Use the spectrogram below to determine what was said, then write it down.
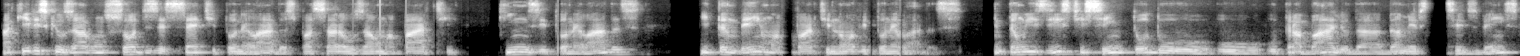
Aqueles que usavam só 17 toneladas passaram a usar uma parte 15 toneladas e também uma parte 9 toneladas. Então, existe sim todo o, o, trabalho da, da Mercedes-Benz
